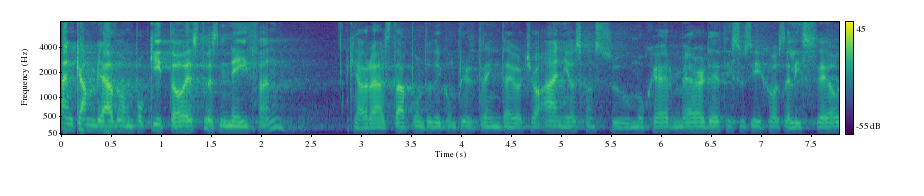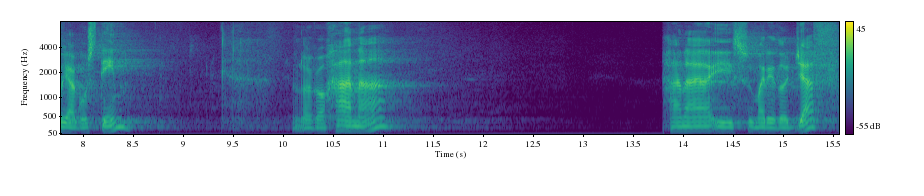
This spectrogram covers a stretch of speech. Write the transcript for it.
han cambiado un poquito. Esto es Nathan, que ahora está a punto de cumplir 38 años con su mujer Meredith y sus hijos Eliseo y Agustín. Luego Hannah, Hannah y su marido Jeff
